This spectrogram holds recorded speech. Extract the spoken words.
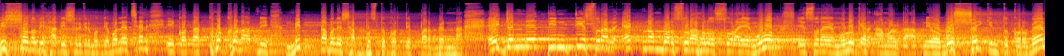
বিশ্বনবী হাদিস শরীফের মধ্যে বলেছেন এই কথা কখনো আপনি মিথ্যা বলে সাব্যস্ত করতে পারবেন না। এই জন্যে তিনটি সুরার এক নম্বর সুরা হলো সুরায়ে মুলুক। এই সুরায়ে মুলুকের আমলটা আপনি অবশ্যই কিন্তু করবেন।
